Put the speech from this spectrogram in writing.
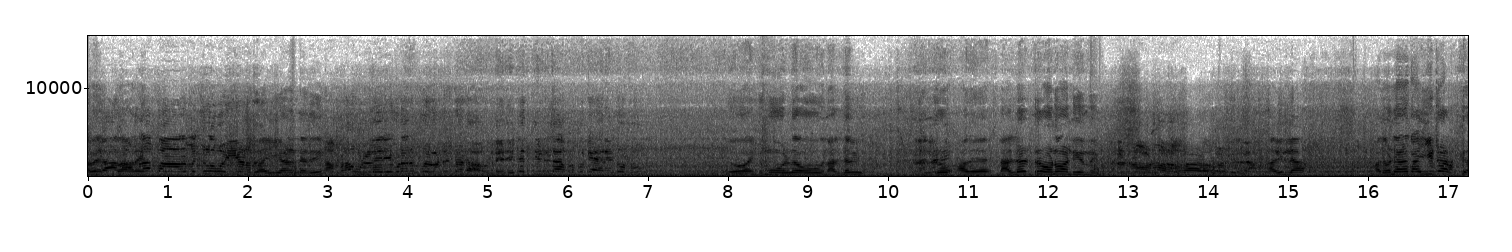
അവൻ ഇതാ പാറ നമ്മളെ പാറമറ്റുള്ള വഴിയാണത് വയ്യാണല്ലത് നമ്മളെ ഉള്ളേരിയ കൂടെ അങ്ങനെ പോയിക്കൊണ്ടിരിക്കണ്ടാ ഉള്ളേരിയക്ക് എത്തിയിട്ടില്ല. നമ്മളിപ്പോ കയറിയിട്ടുള്ളൂ അയ്യോ അതിന്റെ മുകളിൽ ഓ നല്ല അതെ നല്ല ഡ്രോൺ വണ്ടി നിന്ന്. അതില്ല. അതുകൊണ്ട് ഞങ്ങൾ കൈയിട്ട് നടക്കുക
